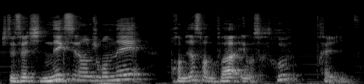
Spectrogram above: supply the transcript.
Je te souhaite une excellente journée, prends bien soin de toi et on se retrouve très vite.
